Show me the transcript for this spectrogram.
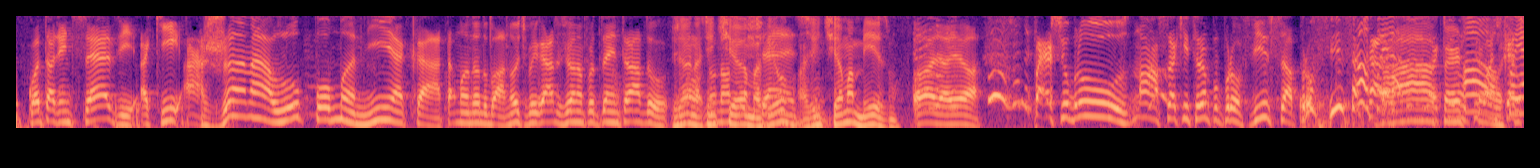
Enquanto a gente serve, aqui a Jana Lupomaníaca tá mandando boa noite. Obrigado, Jana, por ter entrado. Jana, no- a gente no nosso ama, chat. viu? A gente ama mesmo. Olha aí, ó. Pércio Blues, nossa, que trampo profissa. Profissa, Não, foi cara. a- Aqui Pércio, Ó, acho que foi a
